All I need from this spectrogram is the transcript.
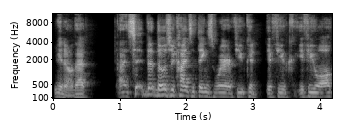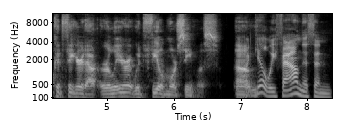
you know that those are kinds of things where if you could if you if you all could figure it out earlier it would feel more seamless But um, Gil, we found this in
